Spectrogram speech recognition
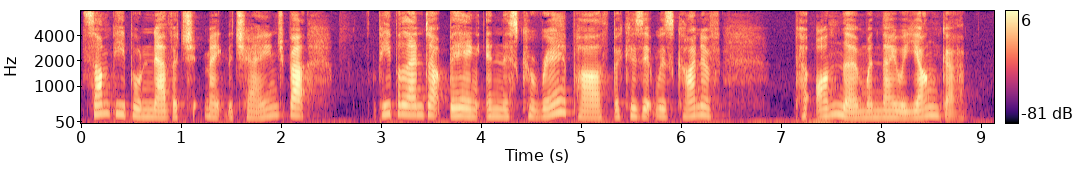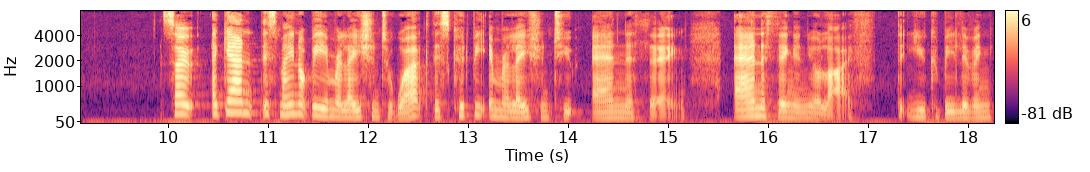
Some people never ch- make the change, but people end up being in this career path because it was kind of put on them when they were younger. So, again, this may not be in relation to work, this could be in relation to anything, anything in your life that you could be living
